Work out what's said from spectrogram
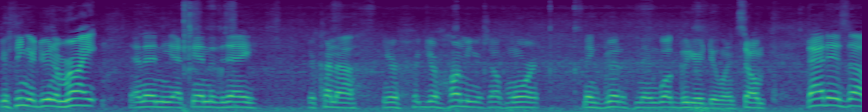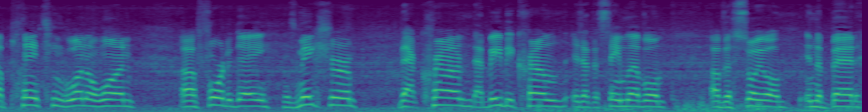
you think you're doing them right, and then at the end of the day, you're kind of you're you're harming yourself more than good than what good you're doing. So that is uh, planting 101 uh, for today. Is make sure that crown, that baby crown, is at the same level of the soil in the bed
